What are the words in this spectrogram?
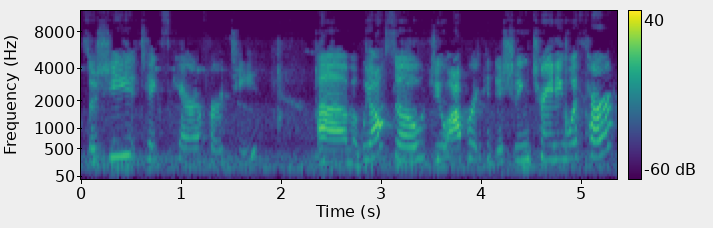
So she takes care of her teeth. Um, we also do operant conditioning training with her.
